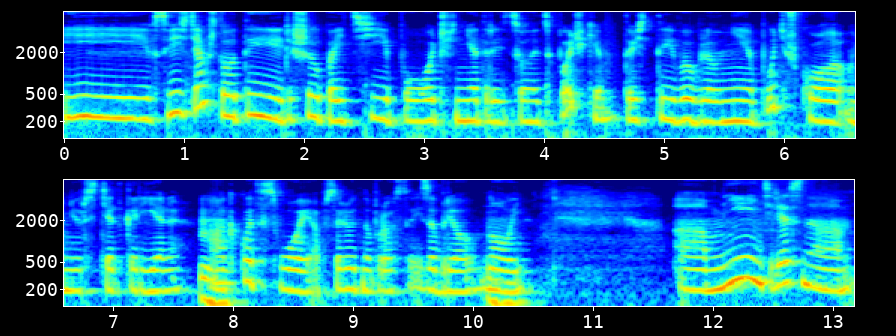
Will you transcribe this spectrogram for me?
И в связи с тем, что ты решил пойти по очень нетрадиционной цепочке, то есть ты выбрал не путь школа, университет, карьеры, а Мгм. какой-то свой, абсолютно просто изобрел новый. А, мне интересно,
